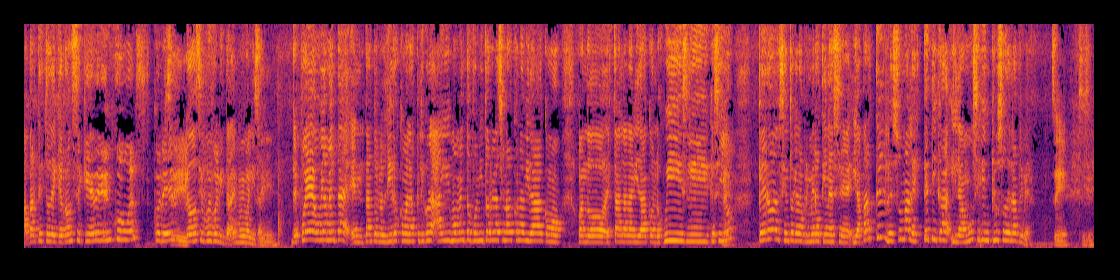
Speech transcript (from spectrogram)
Aparte esto de que Ron se quede en Hogwarts con él, Sí. sí, es muy bonita, es muy bonita. Sí. Después, obviamente, en tanto en los libros como en las películas hay momentos bonitos relacionados con Navidad, como cuando está en la Navidad con los Weasley, qué sé Sí. yo. Pero siento que la primera tiene ese... Y aparte le suma la estética y la música incluso de la primera. Sí, sí, sí.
